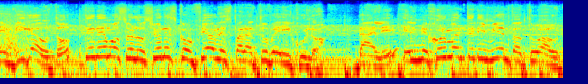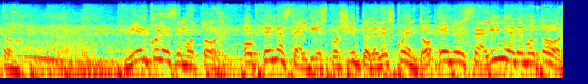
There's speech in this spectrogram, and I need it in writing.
En Big Auto tenemos soluciones confiables para tu vehículo. Dale el mejor mantenimiento a tu auto. Miércoles de motor. Obtén hasta el 10% de descuento en nuestra línea de motor.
